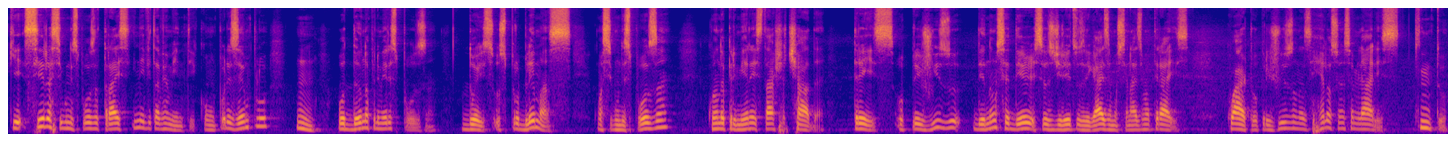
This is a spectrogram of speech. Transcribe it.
que ser a segunda esposa traz inevitavelmente, como por exemplo, 1. Um, o dano à primeira esposa. 2. Os problemas com a segunda esposa quando a primeira está chateada. 3. O prejuízo de não ceder seus direitos legais, emocionais e materiais. Quarto, o prejuízo nas relações familiares. Quinto,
